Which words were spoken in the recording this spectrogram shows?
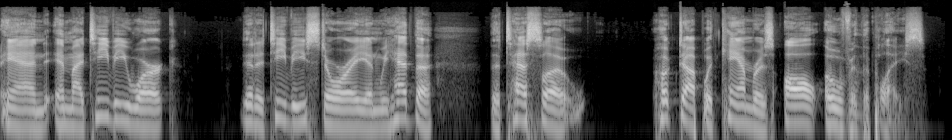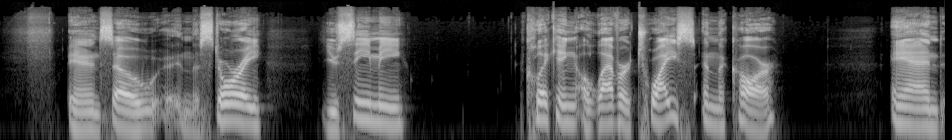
And in my TV work, did a TV story, and we had the the Tesla hooked up with cameras all over the place. And so in the story, you see me clicking a lever twice in the car, and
